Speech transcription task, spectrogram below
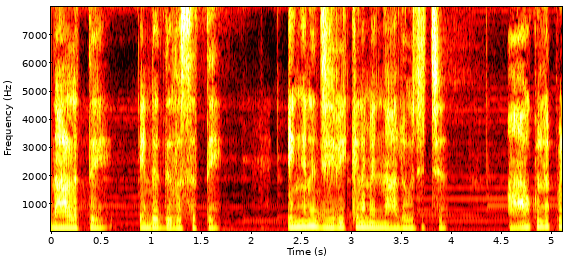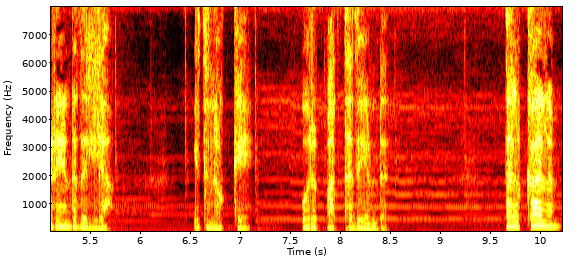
നാളത്തെ എന്റെ ദിവസത്തെ എങ്ങനെ ജീവിക്കണമെന്നാലോചിച്ച് ആകുലപ്പെടേണ്ടതില്ല. ഇതിനൊക്കെ ഒരു പദ്ധതിയുണ്ട്. തൽക്കാലം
